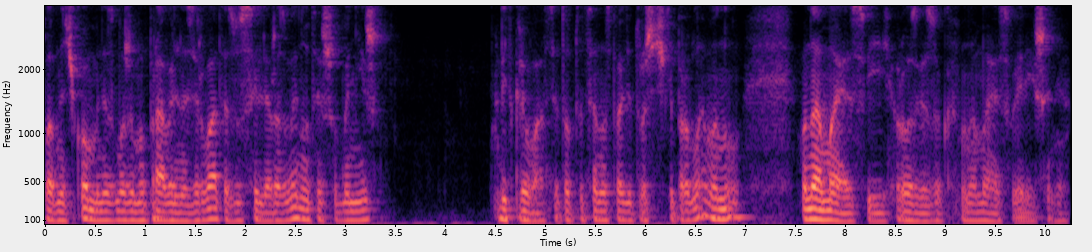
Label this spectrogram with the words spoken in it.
плавничком, ми не зможемо правильно зірвати, зусилля розвинути, щоб ніж відкривався. Тобто це насправді трошечки проблема. Ну, вона має свій розв'язок, вона має своє рішення.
